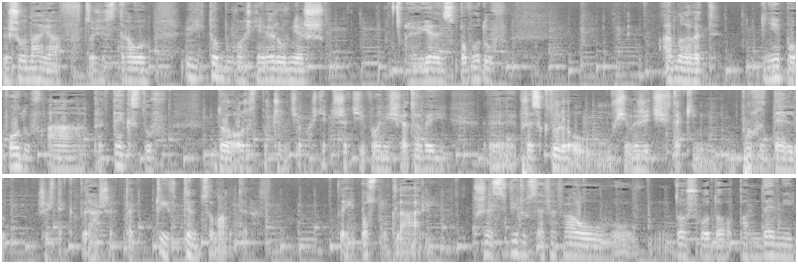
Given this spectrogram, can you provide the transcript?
wyszło na jaw, co się stało i to był właśnie również y, jeden z powodów, albo nawet nie powodów, a pretekstów do rozpoczęcia właśnie III wojny światowej, y, przez którą musimy żyć w takim burdelu, że się tak wyrażę, tak, czyli w tym, co mamy teraz, w tej postnuklearii. Przez wirus FFV doszło do pandemii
